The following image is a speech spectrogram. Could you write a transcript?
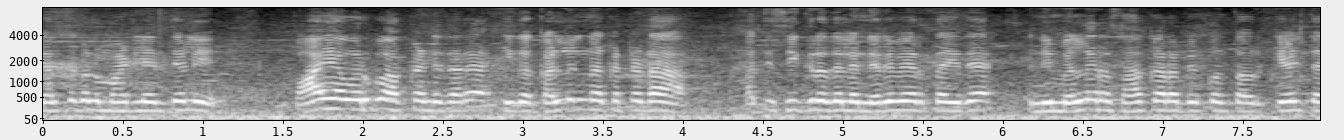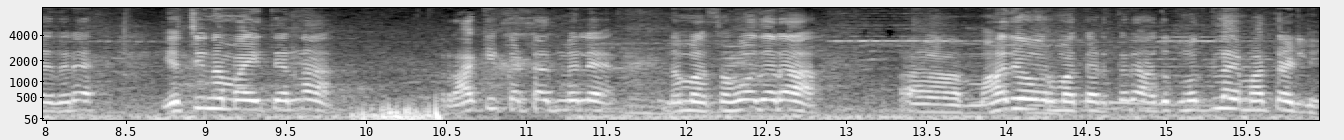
ಕೆಲಸಗಳು ಮಾಡಲಿ ಅಂತೇಳಿ ಪಾಯವರೆಗೂ ಹಾಕ್ಕೊಂಡಿದ್ದಾರೆ ಈಗ ಕಲ್ಲಿನ ಕಟ್ಟಡ ಅತಿ ಶೀಘ್ರದಲ್ಲೇ ನೆರವೇರ್ತಾ ಇದೆ. ನಿಮ್ಮೆಲ್ಲರ ಸಹಕಾರ ಬೇಕು ಅಂತ ಅವ್ರು ಕೇಳ್ತಾ ಇದ್ದಾರೆ. ಹೆಚ್ಚಿನ ಮಾಹಿತಿಯನ್ನು ರಾಖಿ ಕಟ್ಟಾದ ಮೇಲೆ ನಮ್ಮ ಸಹೋದರ ಮಹಾದೇವ್ ಅವರು ಮಾತಾಡ್ತಾರೆ ಅದಕ್ಕೆ ಮೊದಲೇ ಮಾತಾಡಲಿ.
